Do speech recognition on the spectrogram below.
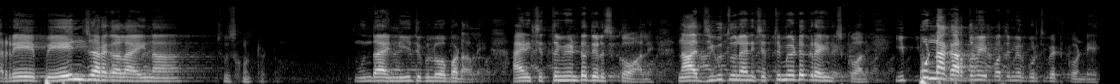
రేపేం జరగాల ఆయన చూసుకుంటాడు. ముందు ఆయన నీతికి లోబడాలి. ఆయన చిత్తం ఏంటో తెలుసుకోవాలి. నా జీవితంలో ఆయన చిత్తం ఏంటో గ్రహించుకోవాలి. ఇప్పుడు నాకు అర్థమైపోతే మీరు గుర్తుపెట్టుకోండి.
